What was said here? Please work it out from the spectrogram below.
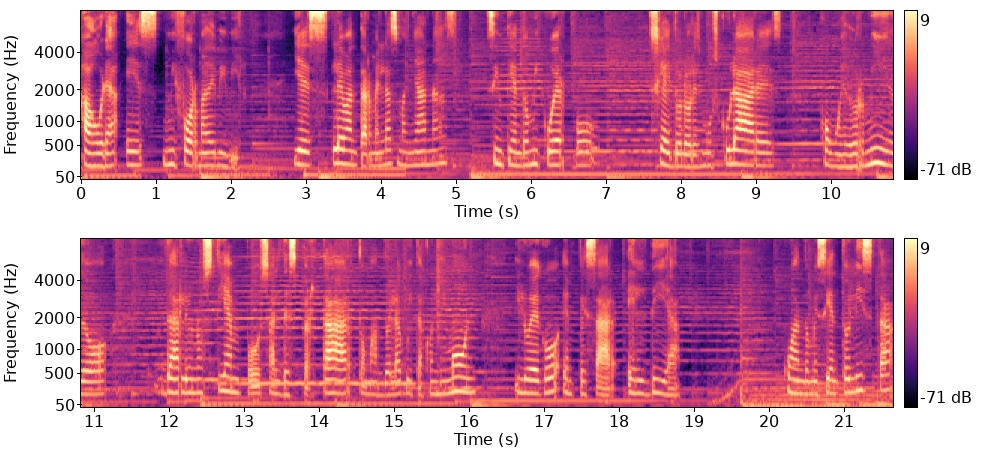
ahora es mi forma de vivir. Y es levantarme en las mañanas sintiendo mi cuerpo, si hay dolores musculares, cómo he dormido, darle unos tiempos al despertar, tomando el agüita con limón y luego empezar el día. Cuando me siento lista,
